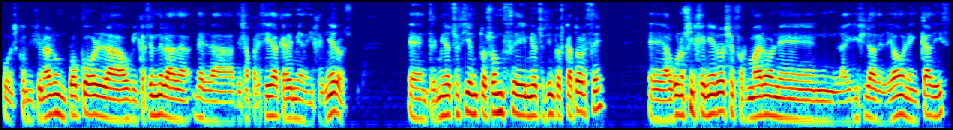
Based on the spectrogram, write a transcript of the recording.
pues, condicionaron un poco la ubicación de la, desaparecida Academia de Ingenieros. Entre 1811 y 1814, eh, algunos ingenieros se formaron en la isla de León, en Cádiz,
